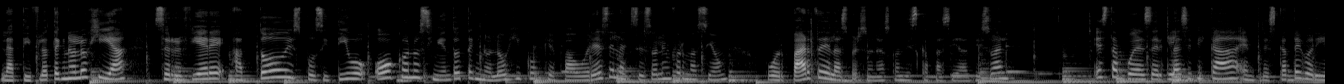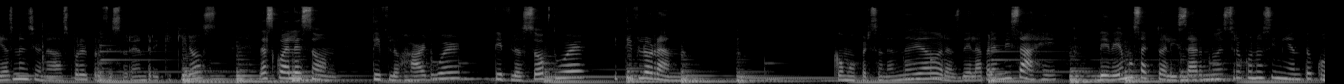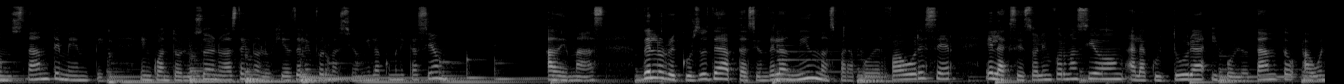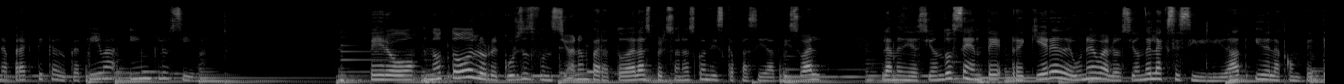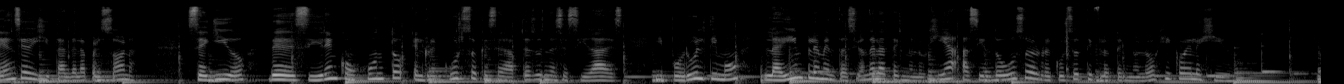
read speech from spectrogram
La tiflotecnología se refiere a todo dispositivo o conocimiento tecnológico que favorece el acceso a la información por parte de las personas con discapacidad visual. Esta puede ser clasificada en tres categorías mencionadas por el profesor Enrique Quirós, las cuales son Tiflo Hardware, Tiflo Software y Tiflo Random. Como personas mediadoras del aprendizaje, debemos actualizar nuestro conocimiento constantemente en cuanto al uso de nuevas tecnologías de la información y la comunicación, además de los recursos de adaptación de las mismas para poder favorecer el acceso a la información, a la cultura y por lo tanto a una práctica educativa inclusiva. Pero no todos los recursos funcionan para todas las personas con discapacidad visual. La mediación docente requiere de una evaluación de la accesibilidad y de la competencia digital de la persona, seguido de decidir en conjunto el recurso que se adapte a sus necesidades y por último la implementación de la tecnología haciendo uso del recurso tiflotecnológico elegido.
